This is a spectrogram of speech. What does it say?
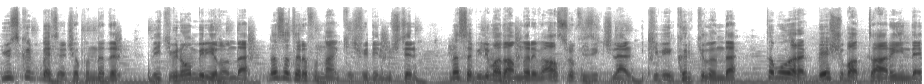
140 metre çapındadır ve 2011 yılında NASA tarafından keşfedilmiştir. NASA bilim adamları ve astrofizikçiler 2040 yılında tam olarak 5 Şubat tarihinde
